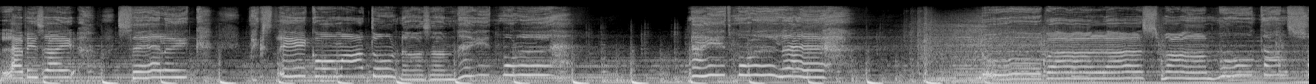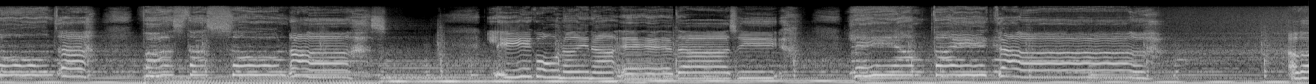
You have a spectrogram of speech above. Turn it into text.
läbi sai see lõik, miks liikumatuna sa näid mulle, näid mulle. luba, las ma muudan suunda vastassuunas. liigun aina edasi, leian paiga. aga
